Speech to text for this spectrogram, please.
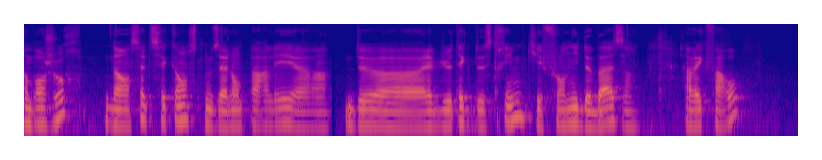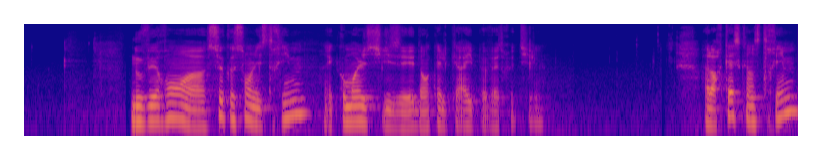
Bonjour, dans cette séquence nous allons parler euh, de euh, la bibliothèque de stream qui est fournie de base avec Faro. Nous verrons euh, ce que sont les streams et comment les utiliser, dans quels cas ils peuvent être utiles. Alors qu'est-ce qu'un stream?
